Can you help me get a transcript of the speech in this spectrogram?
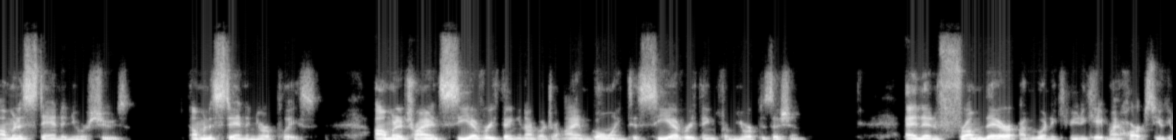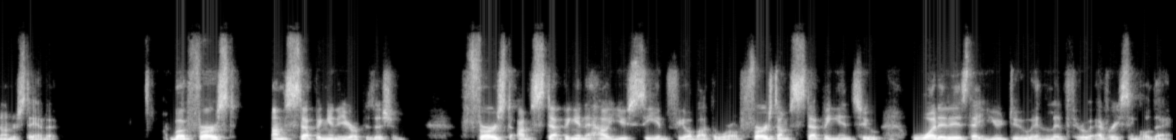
I'm going to stand in your shoes. I'm going to stand in your place. I'm going to try and see everything. And I'm going to try, I am going to see everything from your position. And then from there, I'm going to communicate my heart so you can understand it. But first, I'm stepping into your position. First, I'm stepping into how you see and feel about the world. First, I'm stepping into what it is that you do and live through every single day.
